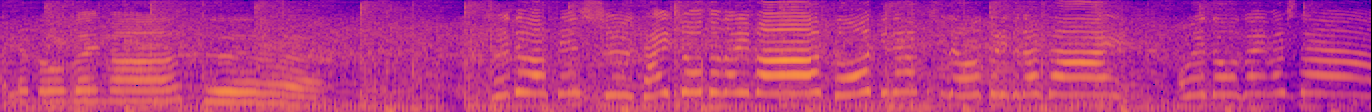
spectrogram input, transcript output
ありがとうございます。それでは選手退場となります。大きな拍手でお送りください。おめでとうございました。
